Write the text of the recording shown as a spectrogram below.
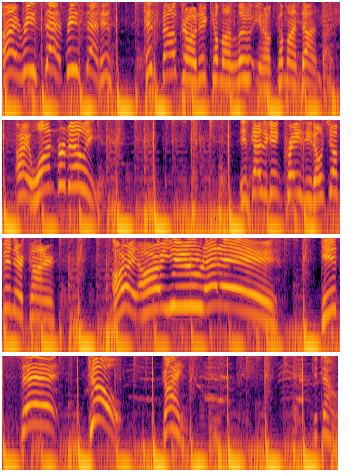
All right, reset, reset. His his Velcro did come on loot, you know, come undone. But all right, one for Billy. These guys are getting crazy. Don't jump in there, Connor. All right, are you ready? Get set, go. Guys, get down.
